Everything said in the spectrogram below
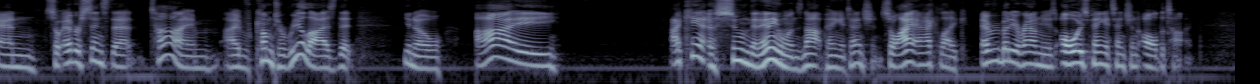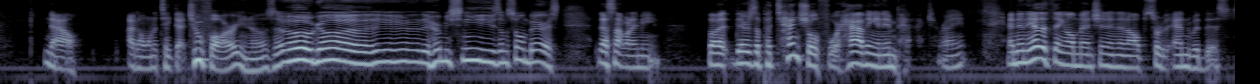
And so ever since that time, I've come to realize that, you know, I I can't assume that anyone's not paying attention. So I act like everybody around me is always paying attention all the time. Now, I don't want to take that too far, you know, oh God, they heard me sneeze. I'm so embarrassed. That's not what I mean. But there's a potential for having an impact, right? And then the other thing I'll mention, and then I'll sort of end with this.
